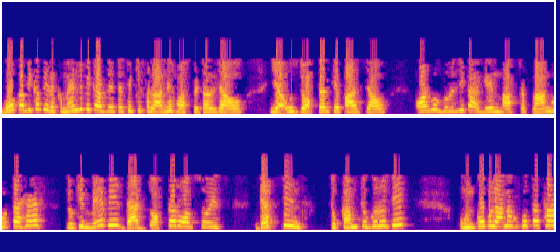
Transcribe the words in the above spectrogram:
वो कभी कभी रिकमेंड भी कर देते थे कि फलाने हॉस्पिटल जाओ या उस डॉक्टर के पास जाओ। और वो गुरुजी का अगेन मास्टर प्लान होता है, क्योंकि maybe that doctor also is destined to come to Guru ji उनको बुलाना होता था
